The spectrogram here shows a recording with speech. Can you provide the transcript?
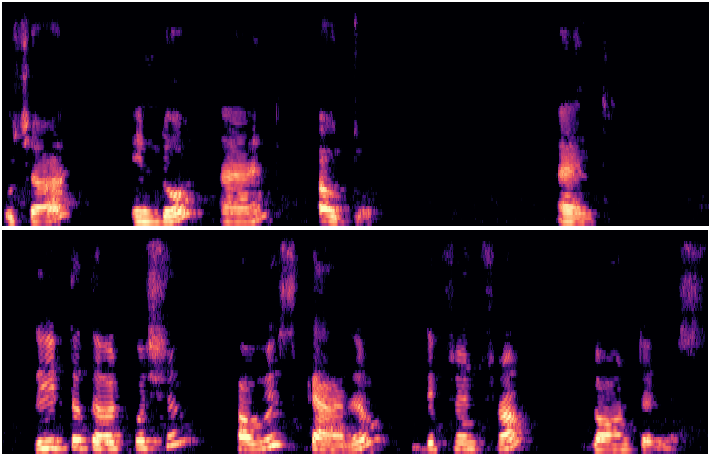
which are indoor and outdoor. And read the third question. How is carom different from lawn tennis?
